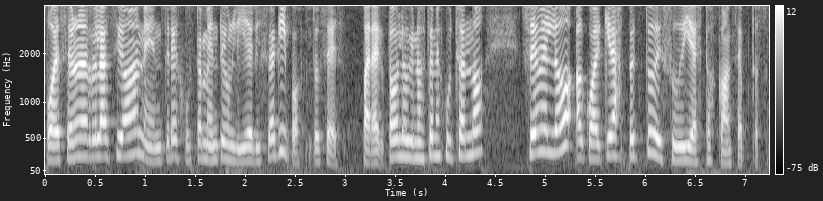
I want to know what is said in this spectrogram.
puede ser una relación entre justamente un líder y su equipo. Entonces, para todos los que nos están escuchando, llévenlo a cualquier aspecto de su vida estos conceptos.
